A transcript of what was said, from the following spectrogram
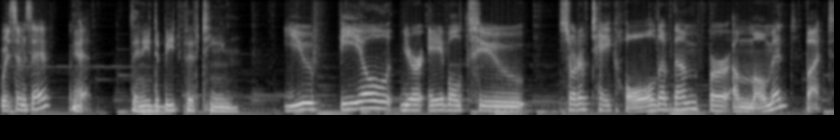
Wisdom save? Yeah. They need to beat 15. You feel you're able to sort of take hold of them for a moment, but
